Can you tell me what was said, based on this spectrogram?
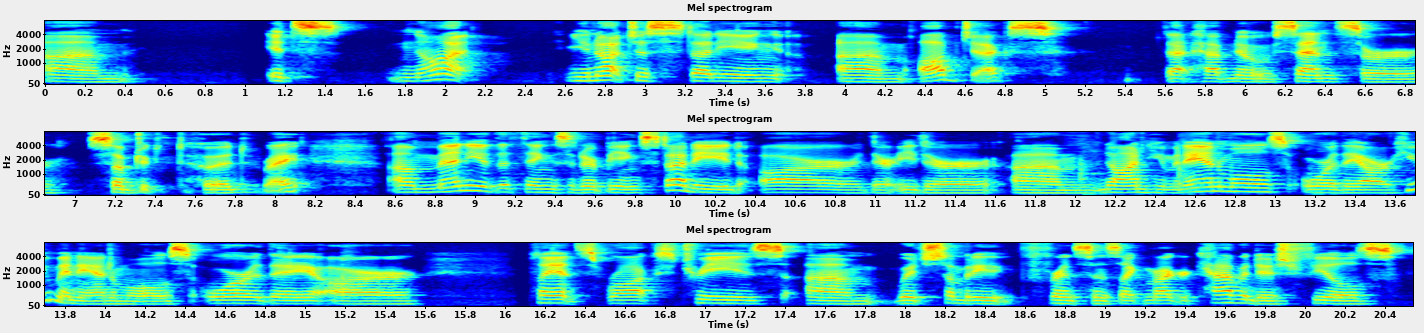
um, it's not you're not just studying um, objects that have no sense or subjecthood, right? Um, many of the things that are being studied are they're either um, non-human animals or they are human animals or they are plants, rocks, trees, um, which somebody, for instance, like Margaret Cavendish, feels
